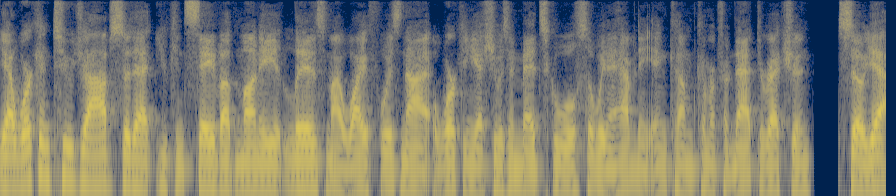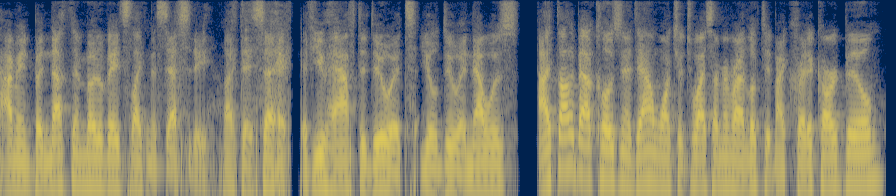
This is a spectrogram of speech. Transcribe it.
yeah, working two jobs so that you can save up money. Liz, my wife, was not working yet. She was in med school, so we didn't have any income coming from that direction. So yeah, I mean, but nothing motivates like necessity, like they say. If you have to do it, you'll do it. And that was, I thought about closing it down once or twice. I remember I looked at my credit card bill.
